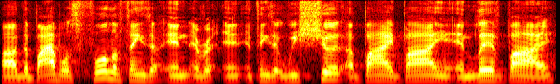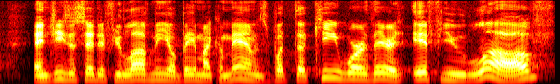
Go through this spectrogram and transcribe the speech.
Uh, the Bible is full of things and, and, and things that we should abide by and live by. And Jesus said, if you love me, obey my commandments. But the key word there is if you love,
